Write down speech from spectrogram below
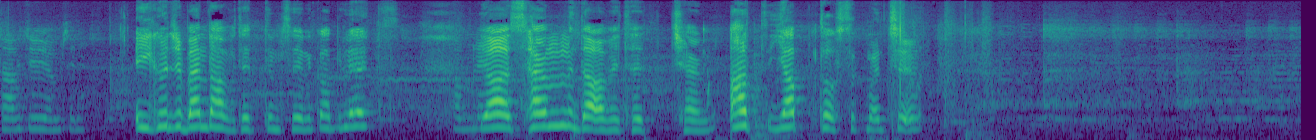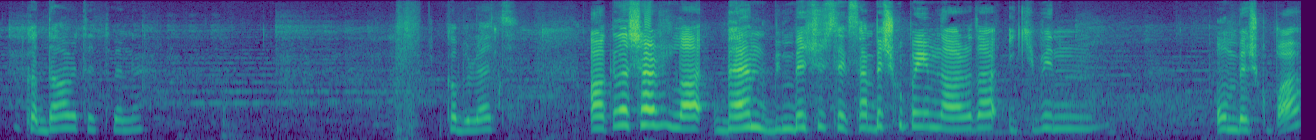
Davet ediyorum seni. İlk önce ben davet ettim seni kabul et. Kabul et. Ya sen mi davet edeceksin? At yap dostluk maçı. Ka- davet et beni. Kabul et. Arkadaşlar la- ben 1585 kupayım. Lara da 2015 kupa.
